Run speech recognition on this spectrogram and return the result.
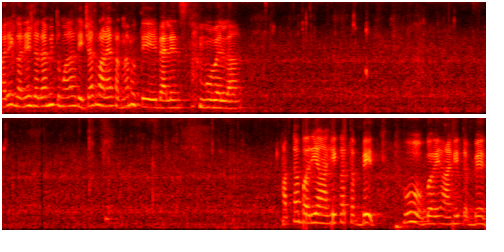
अरे गणेश दादा मी तुम्हाला रिचार्ज मारायला सांगणार होते बॅलेन्स मोबाईलला आता बरी आहे का तब्येत? हो बरी आहे तब्येत.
